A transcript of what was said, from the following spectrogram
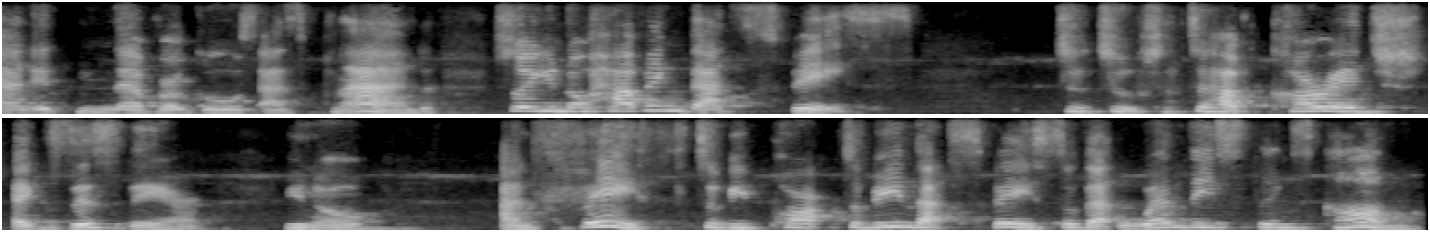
and it never goes as planned. So, you know, having that space to, to, to have courage exist there, you know, and faith to be part to be in that space so that when these things come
